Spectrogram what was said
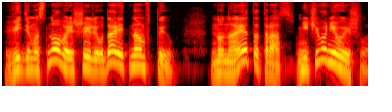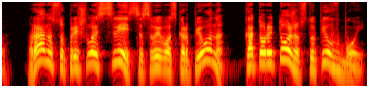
Видимо, снова решили ударить нам в тыл. Но на этот раз ничего не вышло. Раносу пришлось слезть со своего скорпиона, который тоже вступил в бой,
